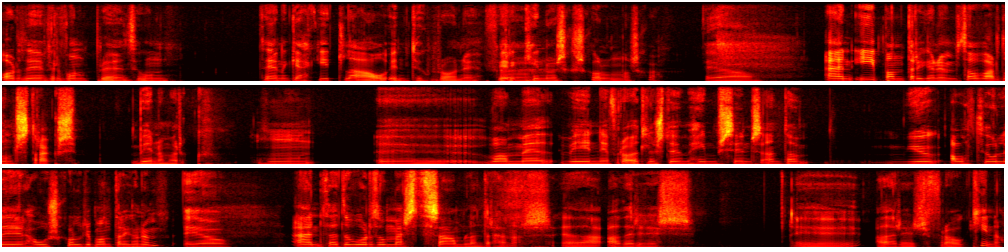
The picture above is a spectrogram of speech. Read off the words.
orðið fyrir vonbröðum þegar hún þegar henni gekk illa á inntökuprófinu fyrir Ja. uh. kynversku skóluna sko. já, En í bandaríkjunum þá varð hún strax vinamörg. Hún uh, var með vini frá öllum stöðum heimsins en það mjög alþjóðlegir háskólar í bandaríkjunum. já, En þetta voru þó mest samlandar hennar eða aðrir, uh, aðrir frá Kína.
